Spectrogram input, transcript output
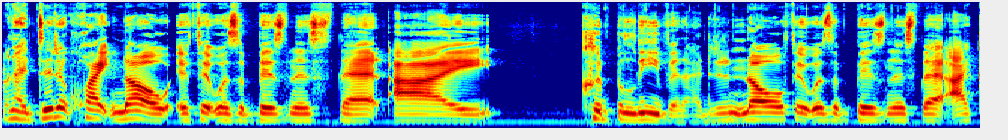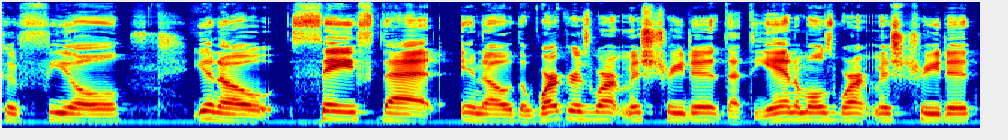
and I didn't quite know if it was a business that I could believe in. I didn't know if it was a business that I could feel, you know, safe that, you know, the workers weren't mistreated, that the animals weren't mistreated.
